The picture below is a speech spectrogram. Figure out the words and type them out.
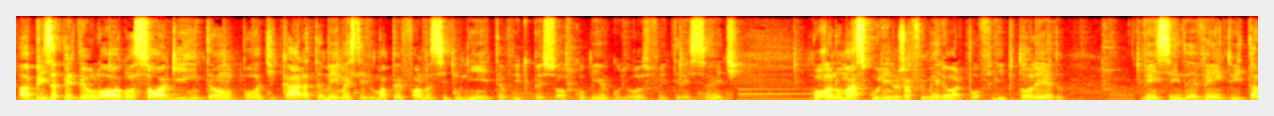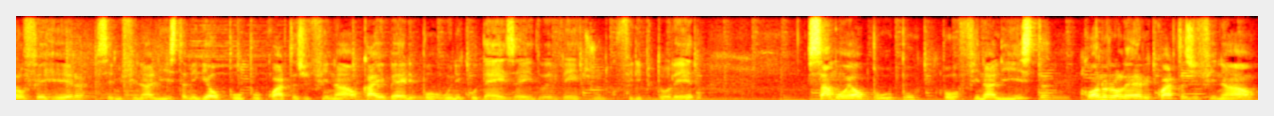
A Brisa perdeu logo, só a Gui, então, porra, de cara também, mas teve uma performance bonita, eu vi que o pessoal ficou bem orgulhoso, foi interessante. Porra, no masculino já fui melhor, pô, Felipe Toledo vencendo o evento, Ítalo Ferreira, semifinalista, Miguel Pupo, quartas de final, Caibelli, pô, único 10 aí do evento, junto com o Felipe Toledo. Samuel Pupo, pô, finalista, Conor Olery, quartas de final,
